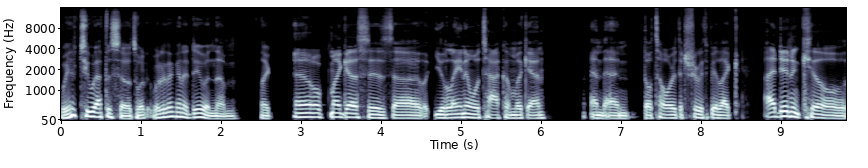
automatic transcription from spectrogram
we have two episodes. What what are they gonna do in them? Like, Uh, my guess is uh, Elena will attack him again, and then they'll tell her the truth. Be like, "I didn't kill.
